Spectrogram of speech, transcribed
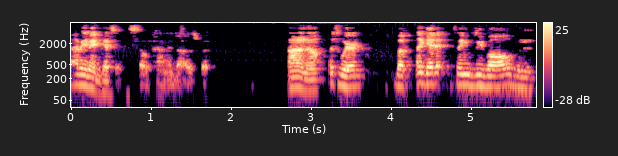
I mean, I guess it still kinda does, but, I don't know. It's weird. But I get it. Things evolve and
